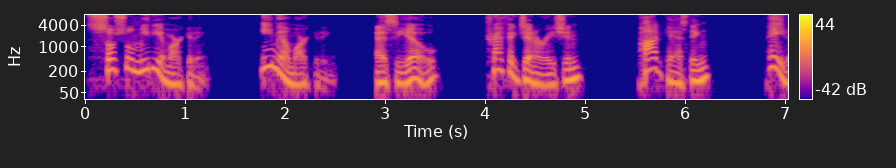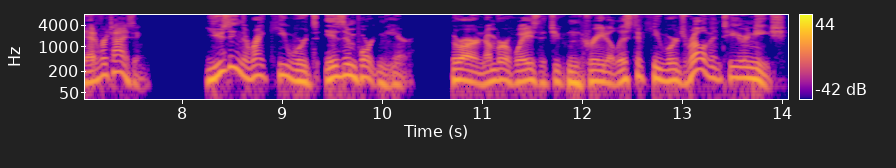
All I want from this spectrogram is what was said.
social media marketing, email marketing, SEO, traffic generation, podcasting, paid advertising. Using the right keywords is important here. There are a number of ways that you can create a list of keywords relevant to your niche.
